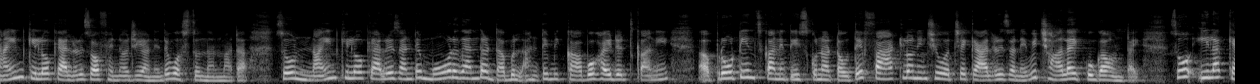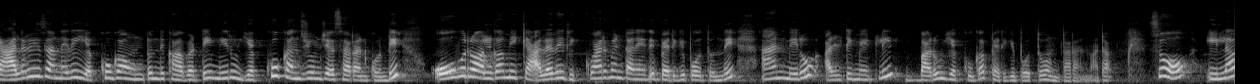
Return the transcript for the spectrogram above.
nine kilo calories of energy అనేది వస్తుందన్నమాట. సో నైన్ కిలో క్యాలరీస్ అంటే మోర్ దాన్ ద డబుల్. అంటే మీకు కార్బోహైడ్రేట్స్ కానీ ప్రోటీన్స్ కానీ తీసుకున్నట్టు అయితే ఫ్యాట్లో నుంచి వచ్చే క్యాలరీస్ అనేవి చాలా ఎక్కువగా ఉంటాయి. సో ఇలా క్యాలరీస్ అనేది ఎక్కువగా ఉంటుంది కాబట్టి మీరు ఎక్కువ కన్జ్యూమ్ చేశారనుకోండి ఓవరాల్గా మీ క్యాలరీ రిక్వైర్మెంట్ అనేది పెరిగిపోతుంది అండ్ మీరు అల్టిమేట్లీ బరువు ఎక్కువగా పెరిగిపోతూ ఉంటారనమాట సో ఇలా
